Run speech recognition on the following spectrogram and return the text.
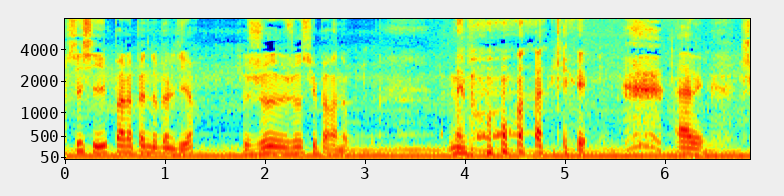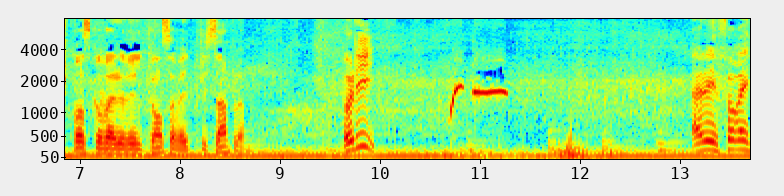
Si, si, pas la peine de me le dire. Je, je suis parano. Mais bon, ok. Allez, je pense qu'on va lever le camp, ça va être plus simple. Oli Allez, forêt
